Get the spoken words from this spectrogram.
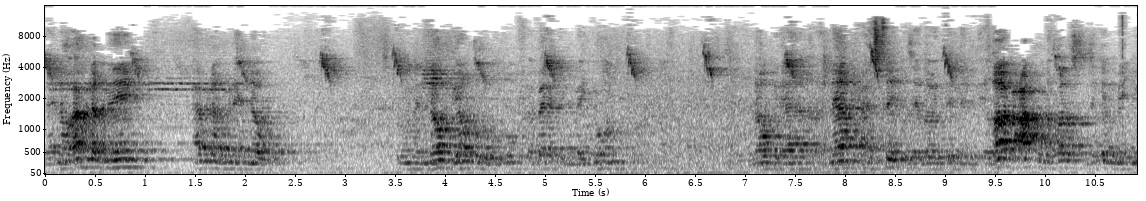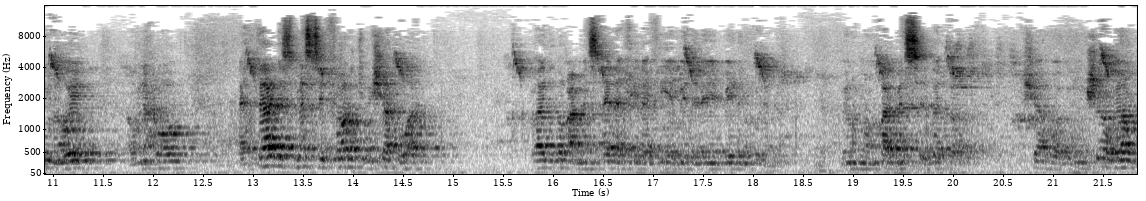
لأنه أبلغ من إيه؟ أبلغ من النوم. من النوم ينقض الوضوء فبلغ المجنون النوم ده نام هيستيقظ زي ما قلت غاب عقله خالص إذا كان مجنون أو إيه أو نحوه. الثالث مس الفرج بشهوة. وهذه طبعا مسألة خلافية بين بين العلماء. منهم من قال مس الذكر شهوه بدون شهوة ينقض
